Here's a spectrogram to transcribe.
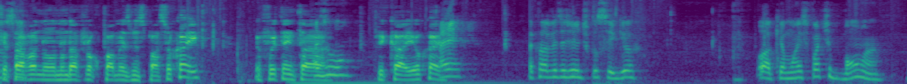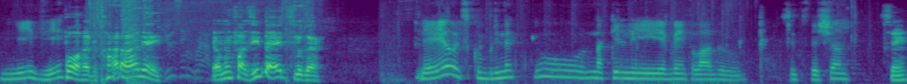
Você tava no. Não dá pra ocupar o mesmo espaço, eu caí. Eu fui tentar um. ficar aí, eu caí. Aí, daquela vez a gente conseguiu. Pô, aqui é um spot bom, mano. Ninguém vê. Porra, do caralho aí. Eu não fazia ideia desse lugar. Nem eu descobri no- naquele evento lá do Centro Fechando. Sim.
